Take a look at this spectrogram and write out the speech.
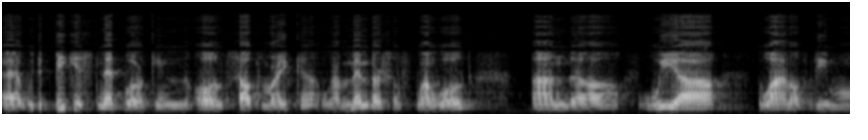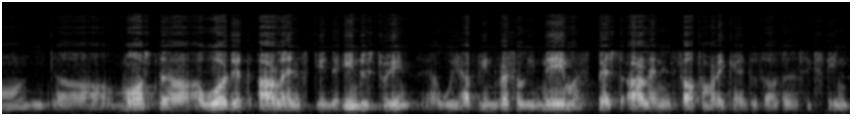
uh, with the biggest network in all South America. We're members of One World, and uh, we are one of the mm, uh, most uh, awarded airlines in the industry. We have been recently named as best airline in South America in 2016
